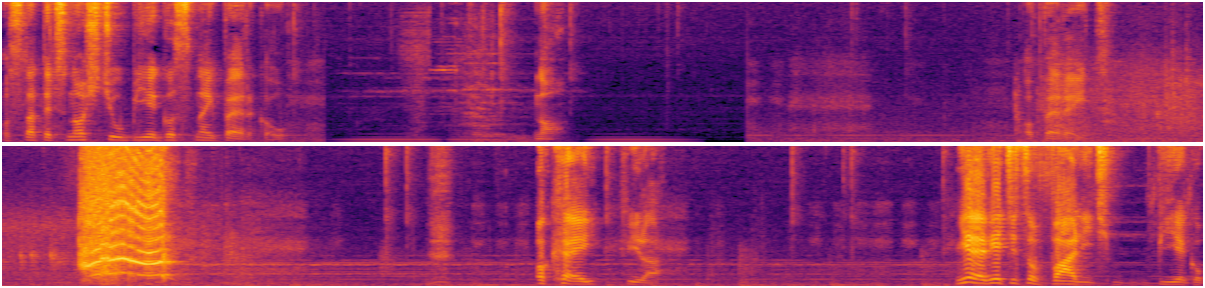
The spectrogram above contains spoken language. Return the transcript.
Ostateczności ubiję go snajperką. No. Operate. Okej, chwila. Nie, wiecie co, walić. Biję go.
